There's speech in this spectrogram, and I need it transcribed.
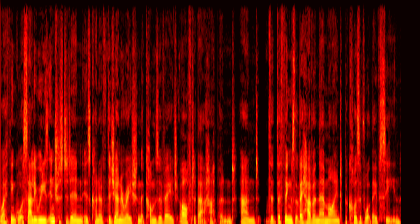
I think what Sally Rooney's interested in is kind of the generation that comes of age after that happened and the, the things that they have in their mind because of what they've seen.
